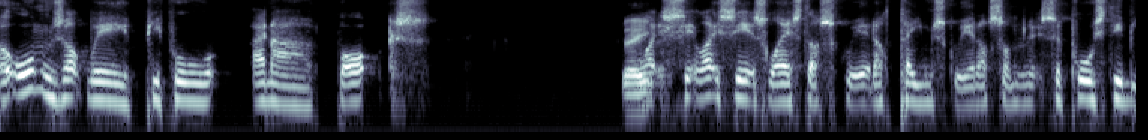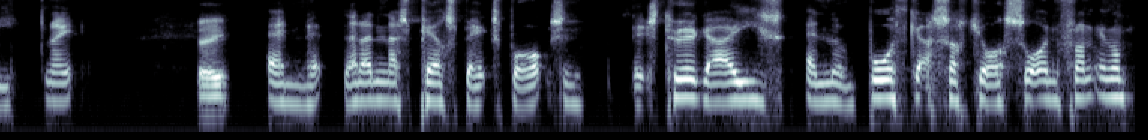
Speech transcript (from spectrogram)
opens up with people in a box. Right. Let's say let's say it's Leicester Square or Times Square or something. It's supposed to be right, Right. and they're in this perspex box, and it's two guys, and they've both got a circular saw in front of them.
